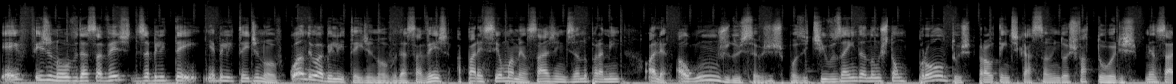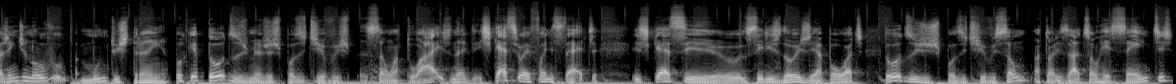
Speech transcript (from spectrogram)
E aí fiz de novo dessa vez, desabilitei e habilitei de novo. Quando eu habilitei de novo dessa vez, apareceu uma mensagem dizendo para mim: olha, alguns dos seus dispositivos ainda não estão prontos para autenticação em dois fatores. Mensagem de novo muito estranha, porque todos os meus dispositivos são atuais, né? Esquece o iPhone 7, esquece o Series 2 de Apple Watch, todos os dispositivos são atualizados, são recentes,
